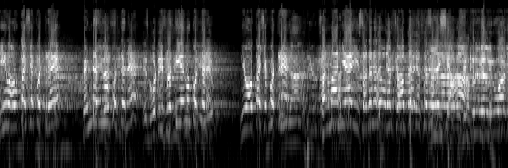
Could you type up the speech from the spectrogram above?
ನೀವು ಅವಕಾಶ ಕೊಟ್ರೆ ಪೆನ್ ಡ್ರೈವ್ ಕೊಡ್ತೇನೆ. ಪ್ರತಿಯನ್ನು ಕೊಡ್ತೇನೆ. ಕೊಡಿ. ನೀವು ಅವಕಾಶ ಕೊಟ್ರಿ ಸನ್ಮಾನ್ಯ ಈ ಸದನದ ಜವಾಬ್ದಾರಿಯುತ ಸದಸ್ಯ. ಇರುವಾಗ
